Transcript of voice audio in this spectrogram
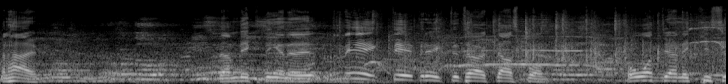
Men här, den viktningen är riktigt, riktigt hög klass på. Och återigen är Kiese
